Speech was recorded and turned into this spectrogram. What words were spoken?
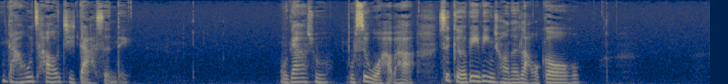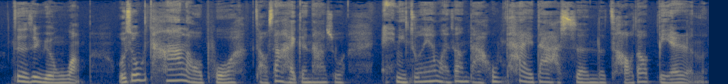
你打呼超级大声的。我跟她说，不是我，好不好？是隔壁病床的老公，真的是冤枉。我说他老婆早上还跟他说，哎，你昨天晚上打呼太大声了，吵到别人了。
